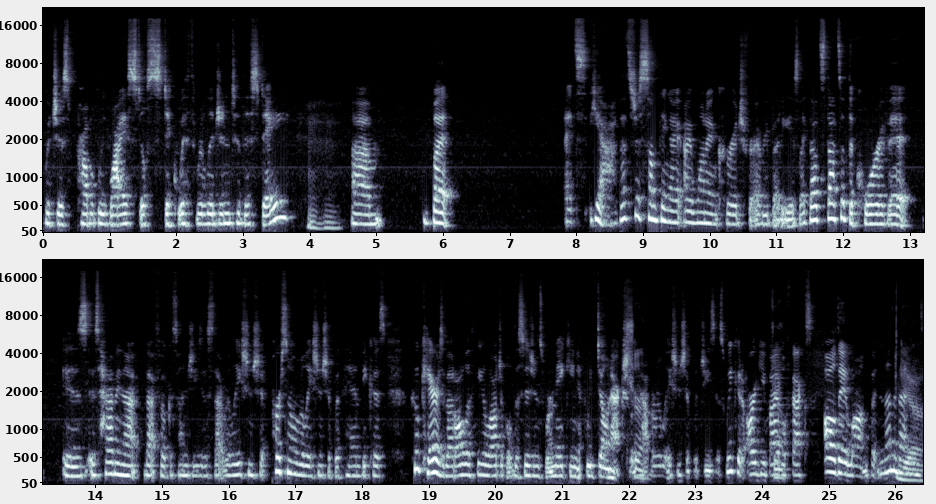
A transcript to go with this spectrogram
which is probably why I still stick with religion to this day. Mm-hmm. Um, but it's yeah, that's just something I, I want to encourage for everybody. Is like that's that's at the core of it is is having that that focus on Jesus, that relationship, personal relationship with Him. Because who cares about all the theological decisions we're making if we don't actually Sure. have a relationship with Jesus? We could argue Bible Yeah. facts all day long, but none of that Yeah. means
